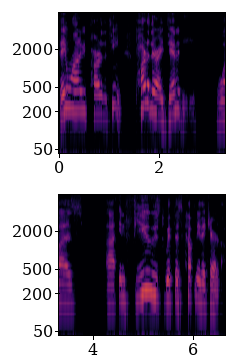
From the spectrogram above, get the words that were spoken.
They wanted to be part of the team. Part of their identity was uh, infused with this company they cared about.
